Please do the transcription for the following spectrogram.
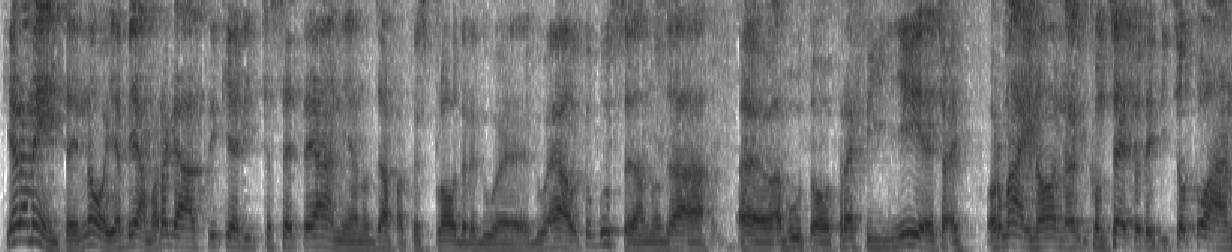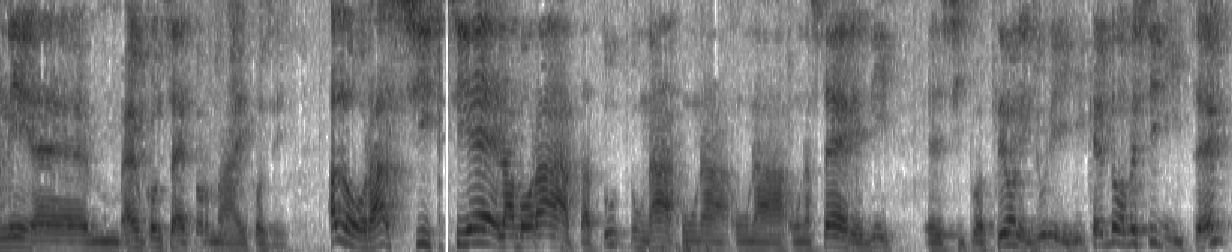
Chiaramente noi abbiamo ragazzi che a 17 anni hanno già fatto esplodere due, due autobus, hanno già eh, avuto tre figli, e cioè, ormai no, il concetto dei 18 anni è, è un concetto ormai così. Allora si, si è elaborata tutta una, una, una, una serie di eh, situazioni giuridiche dove si dice,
